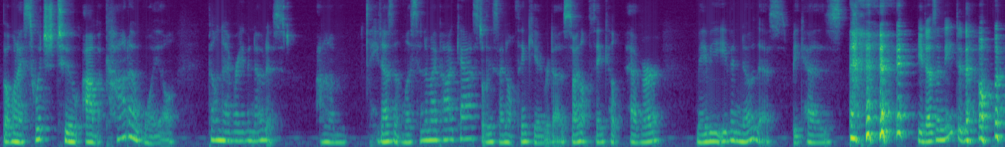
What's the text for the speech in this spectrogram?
But when I switched to avocado oil, Bill never even noticed. Um, he doesn't listen to my podcast. At least I don't think he ever does. So I don't think he'll ever maybe even know this because he doesn't need to know.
